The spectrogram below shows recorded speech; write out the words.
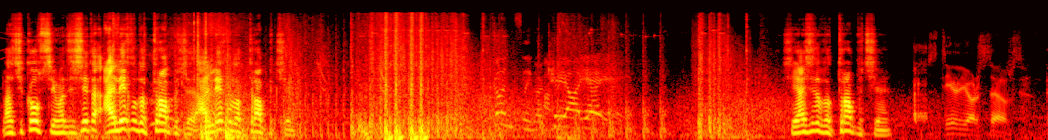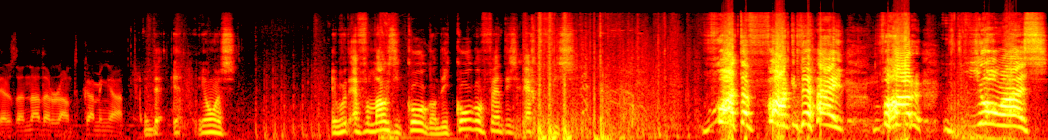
Laat je kop zien, want hij, zit, hij ligt op dat trappetje. Hij ligt op dat trappetje. Zie, hij zit op dat trappetje. De, jongens, ik moet even langs die Korgon. Die Korgon-vent is echt vies. What the fuck? Nee! Waar? Jongens!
